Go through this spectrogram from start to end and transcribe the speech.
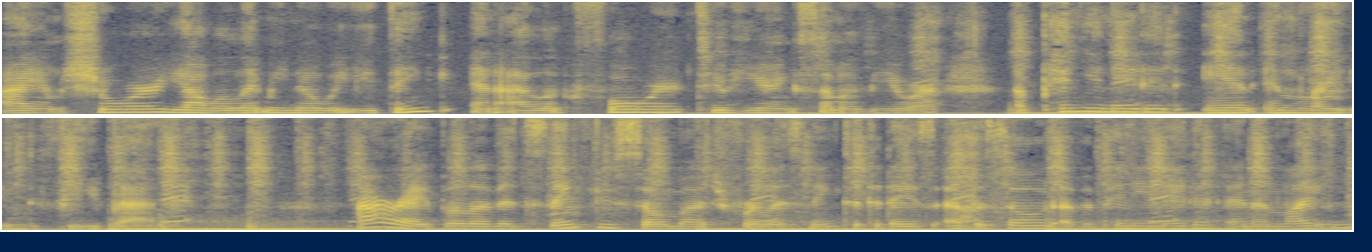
I am sure y'all will let me know what you think, and I look forward to hearing some of your opinionated and enlightened feedback. All right, beloveds, thank you so much for listening to today's episode of Opinionated and Enlightened.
